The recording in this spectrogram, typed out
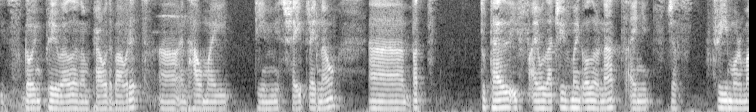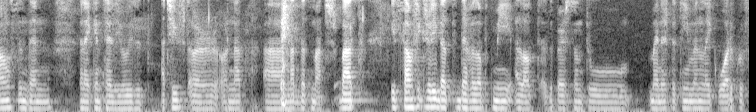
it's going pretty well and I'm proud about it uh, and how my team is shaped right now. Uh, but to tell if I will achieve my goal or not, I need just three more months and then then I can tell you is it achieved or or not uh, not that much. But it's something really that developed me a lot as a person to manage the team and like work with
